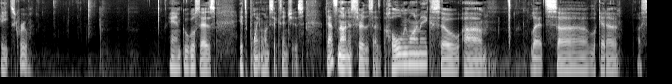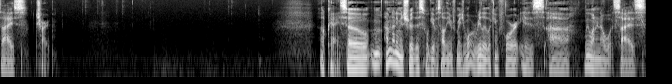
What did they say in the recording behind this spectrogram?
8 screw? And Google says it's 0.16 inches that's not necessarily the size of the hole we want to make. So um, let's uh, look at a, a size chart. Okay, so mm, I'm not even sure this will give us all the information. What we're really looking for is uh, we want to know what size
